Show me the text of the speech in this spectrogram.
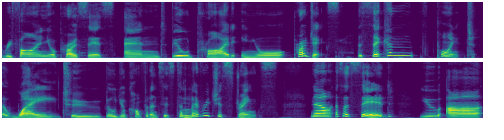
refine your process and build pride in your projects. The second point way to build your confidence is to leverage your strengths. Now, as I said, You are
